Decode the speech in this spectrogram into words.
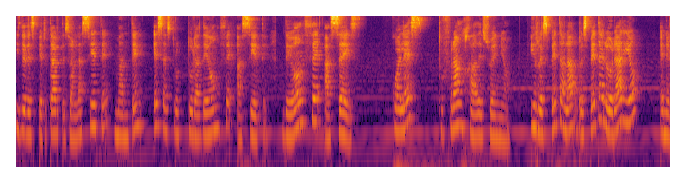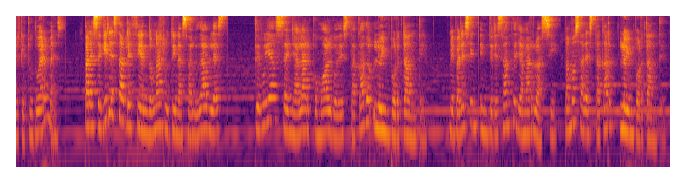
y de despertarte son las 7, mantén esa estructura de 11 a 7, de 11 a 6. ¿Cuál es tu franja de sueño? Y respétala, respeta el horario en el que tú duermes. Para seguir estableciendo unas rutinas saludables, te voy a señalar como algo destacado lo importante. Me parece interesante llamarlo así. Vamos a destacar lo importante.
